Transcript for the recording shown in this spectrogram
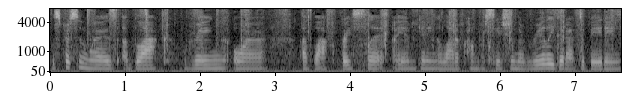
This person wears a black ring or a black bracelet. I am getting a lot of conversation. They're really good at debating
